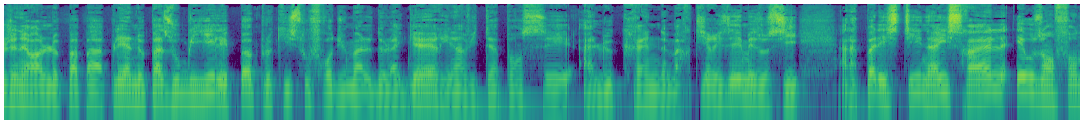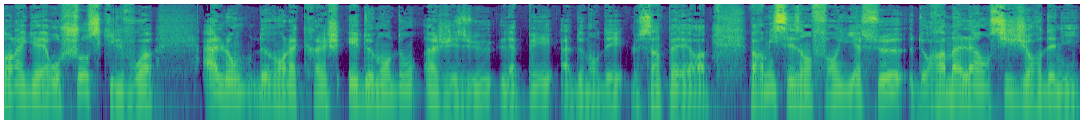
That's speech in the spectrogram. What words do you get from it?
générale, le pape a appelé à ne pas oublier les peuples qui souffrent du mal de la guerre. Il a invité à penser à l'Ukraine martyrisée, mais aussi à la Palestine, à Israël et aux enfants dans la guerre, aux choses qu'ils voient. Allons devant la crèche et demandons à Jésus la paix, a demandé le Saint-Père. Parmi ces enfants, il y a ceux de Ramallah en Cisjordanie.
